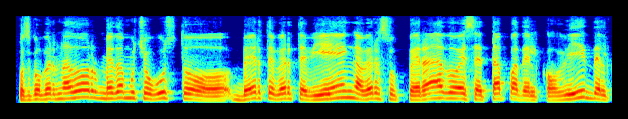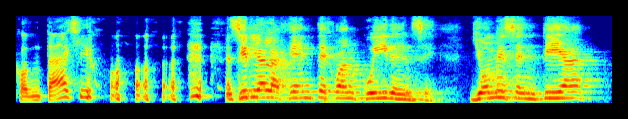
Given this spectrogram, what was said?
Pues gobernador, me da mucho gusto verte, verte bien, haber superado esa etapa del COVID, del contagio. Decirle a la gente, Juan, cuídense. Yo me sentía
